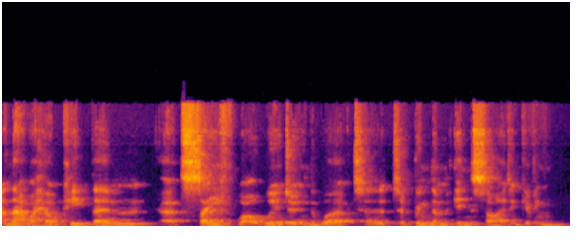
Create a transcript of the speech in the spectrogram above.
and that will help keep them uh, safe while we're doing the work to, to bring them inside and giving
